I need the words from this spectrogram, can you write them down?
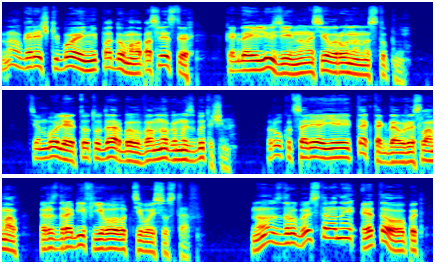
но в горячке боя не подумал о последствиях, когда иллюзии наносил руну на ступни. Тем более тот удар был во многом избыточен. Руку царя я и так тогда уже сломал, раздробив его локтевой сустав. Но, с другой стороны, это опыт —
